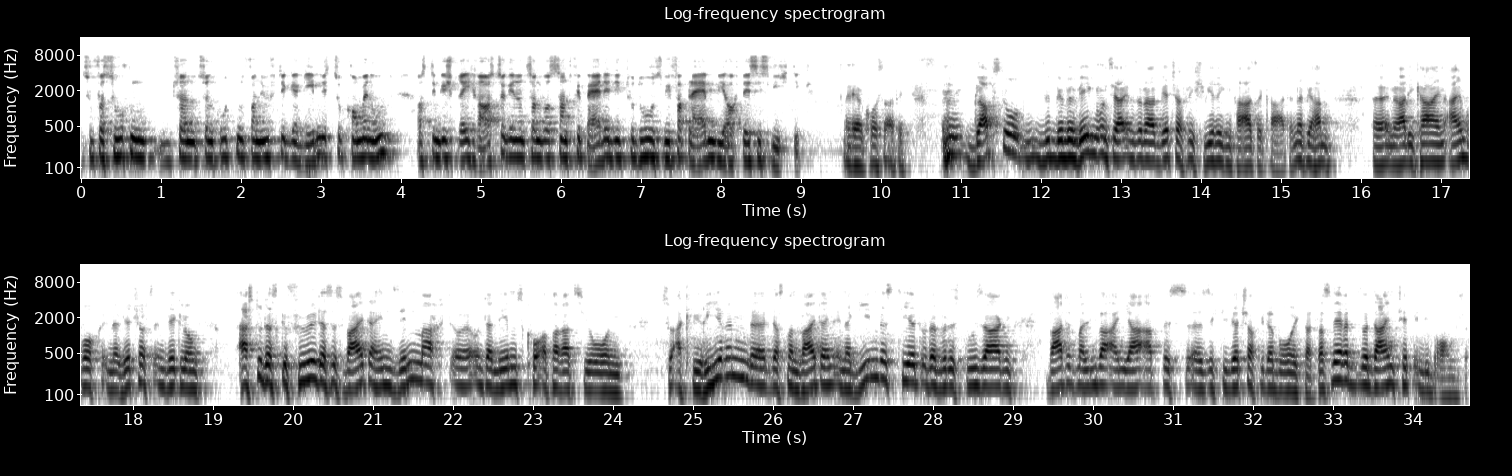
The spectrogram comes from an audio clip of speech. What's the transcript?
zu versuchen, zu einem, zu einem, guten, vernünftigen Ergebnis zu kommen und aus dem Gespräch rauszugehen und sagen, was sind für beide die To-Dos, wie verbleiben wir, auch das ist wichtig. Ja, großartig. Glaubst du, wir bewegen uns ja in so einer wirtschaftlich schwierigen Phase gerade. Ne? Wir haben äh, einen radikalen Einbruch in der Wirtschaftsentwicklung. Hast du das Gefühl, dass es weiterhin Sinn macht, äh, Unternehmenskooperation zu akquirieren, dass man weiterhin Energie investiert? Oder würdest du sagen, wartet mal lieber ein Jahr ab, bis äh, sich die Wirtschaft wieder beruhigt hat? Was wäre so dein Tipp in die Branche?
